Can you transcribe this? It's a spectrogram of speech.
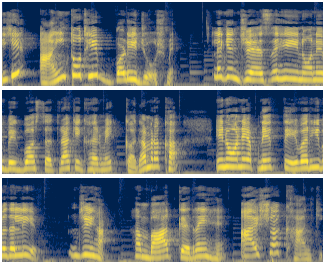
ये आई तो थी बड़ी जोश में, लेकिन जैसे ही इन्होंने बिग बॉस सत्रह के घर में कदम रखा, इन्होंने अपने तेवर ही बदल लिए जी हाँ हम बात कर रहे हैं आयशा खान की,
